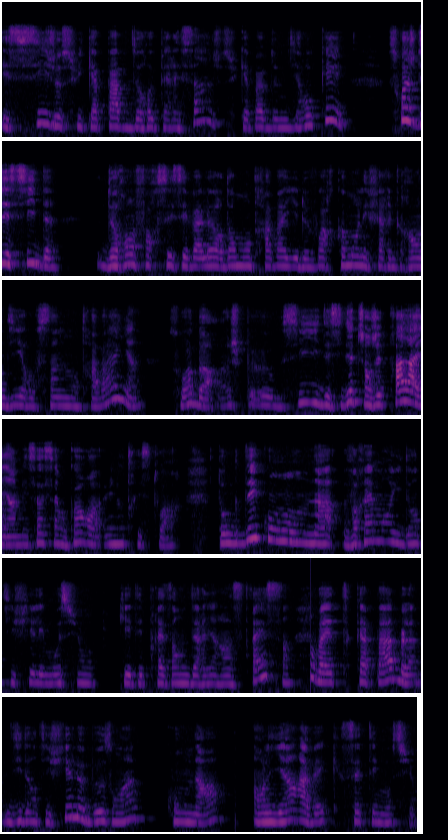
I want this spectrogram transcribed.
Et si je suis capable de repérer ça, je suis capable de me dire ok, soit je décide de renforcer ces valeurs dans mon travail et de voir comment les faire grandir au sein de mon travail, soit bah, je peux aussi décider de changer de travail, hein, mais ça c'est encore une autre histoire. Donc dès qu'on a vraiment identifié l'émotion qui était présente derrière un stress, on va être capable d'identifier le besoin qu'on a en lien avec cette émotion.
